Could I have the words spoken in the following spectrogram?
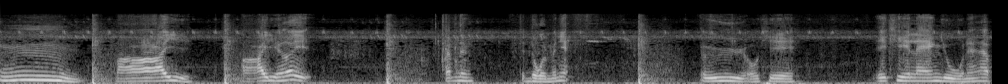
อืมตายตายเฮ้ยแป๊บนึงจะโดนไหมเนี่ยเออโอเค เอเคแรงอยู่นะครับ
